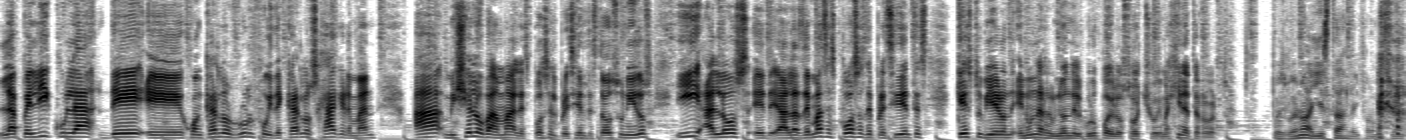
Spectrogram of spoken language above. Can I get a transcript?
la película de eh, Juan Carlos Rulfo y de Carlos Hagerman a Michelle Obama, la esposa del presidente de Estados Unidos, y a, los, eh, a las demás esposas de presidentes que estuvieron en una reunión del grupo de los ocho. Imagínate, Roberto. Pues bueno, ahí está la información.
